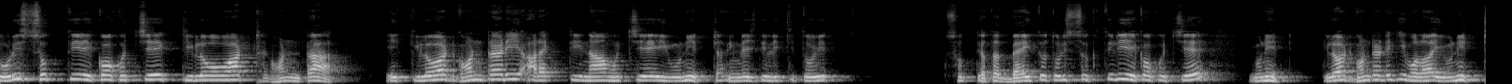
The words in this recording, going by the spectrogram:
তড়িৎ শক্তির একক হচ্ছে কিলোওয়াট ঘণ্টা। এই কিলোওয়াট ঘন্টারই আরেকটি নাম হচ্ছে ইউনিট আমি ইংরেজিতে লিখি, তড়িৎ শক্তি, অর্থাৎ ব্যয়িত তড়িৎ শক্তিরই একক হচ্ছে ইউনিট কিলোওয়াট ঘন্টাটি কি বলা হয়? ইউনিট।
